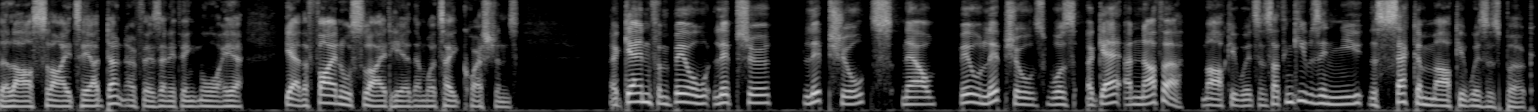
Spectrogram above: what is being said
the last slides here. I don't know if there's anything more here. Yeah, the final slide here, then we'll take questions. Again, from Bill Lipschutz. Now, Bill Lipschutz was again another Market Wizards. I think he was in new, the second Market Wizards book.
